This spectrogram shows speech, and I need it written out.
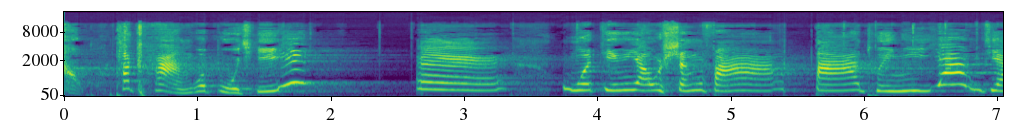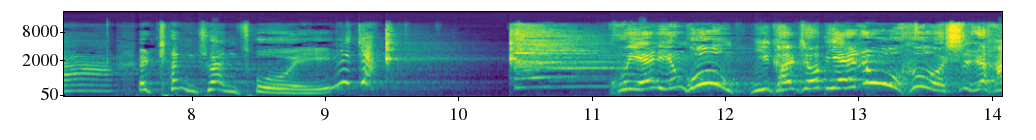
傲，他看我不起，嗯，我定要生法打退你杨家，成全崔家。回言令公，你看这便如何是好？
